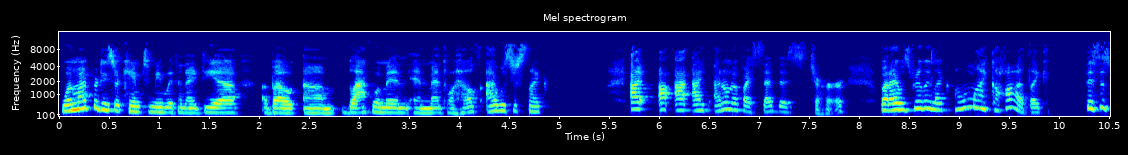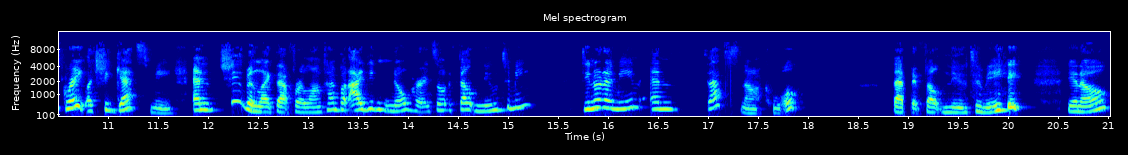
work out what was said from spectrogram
when my producer came to me with an idea about um, Black women and mental health, I was just like. I, I I I don't know if I said this to her, but I was really like, oh my god, like this is great. Like she gets me. And she's been like that for a long time, but I didn't know her. And so it felt new to me. Do you know what I mean? And that's not cool that it felt new to me, you know?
